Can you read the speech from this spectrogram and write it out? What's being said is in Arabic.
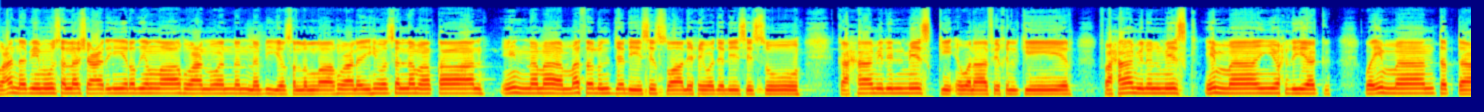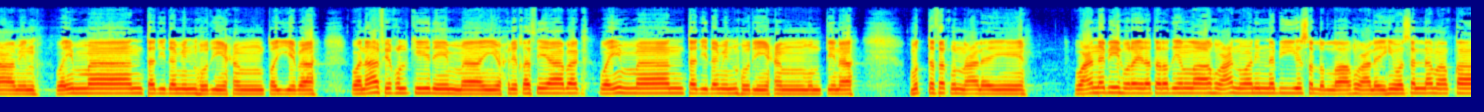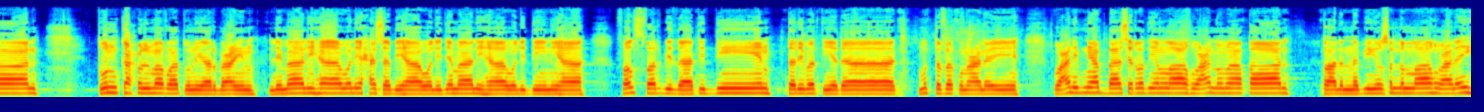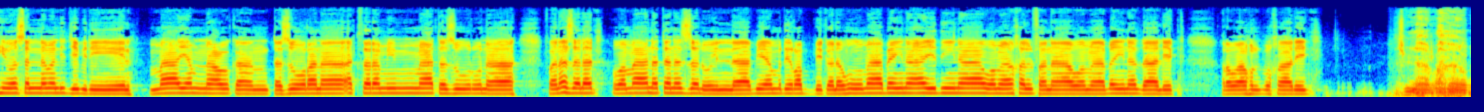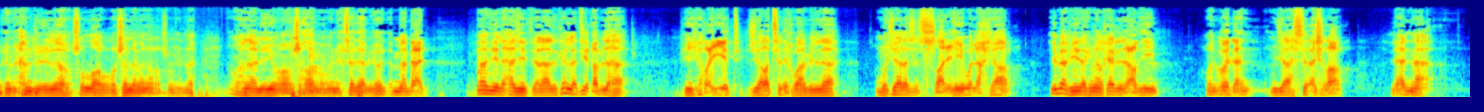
وعن أبي موسى الأشعري رضي الله عنه أن النبي صلى الله عليه وسلم قال إنما مثل الجليس الصالح وجليس السوء كحامل المسك ونافخ الكير. فحامل المسك إما أن يحذيك وإما أن تبتع منه وإما أن تجد منه ريحا طيبة. ونافخ الكير إما أن يحرق ثيابك وإما أن تجد منه ريحا منتنة. متفق عليه. وعن أبي هريرة رضي الله عنه عن النبي صلى الله عليه وسلم قال تنكح المرأة لأربع لمالها ولحسبها ولجمالها ولدينها فاصفر بذات الدين. تربت يداك. متفق عليه. وعن ابن عباس رضي الله عنهما قال قال النبي صلى الله عليه وسلم لجبريل ما يمنعك أن تزورنا أكثر مما تزورنا؟ فنزلت وما نتنزل إلا بأمر ربك له ما بين أيدينا وما خلفنا وما بين ذلك. رواه البخاري. بسم الله الرحمن الرحيم. الحمد لله وصلى الله وسلم على رسول الله وعلى آله وأصحابه ومن اهتدى به. أما بعد فهذه الأحاديث الثلاثة كالتي قبلها في شرعية زيارة الإخوان بالله ومجالسة الصالحين والأخيار لما في ذلك من الخير العظيم والبعد عن مجالسة الأشرار لأن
